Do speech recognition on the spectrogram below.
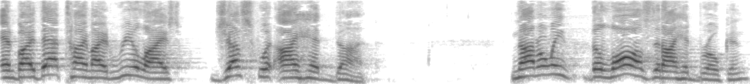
And by that time, I had realized just what I had done. Not only the laws that I had broken,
